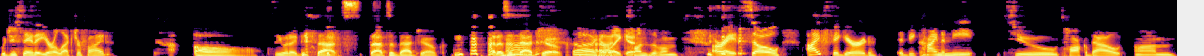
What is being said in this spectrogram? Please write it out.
Would you say that you're electrified? Oh, See what I did? that's that's a bad joke. That is a bad joke. Oh, I, I like it. tons of them. All right, so I figured it'd be kind of neat to talk about um,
